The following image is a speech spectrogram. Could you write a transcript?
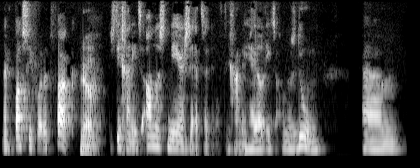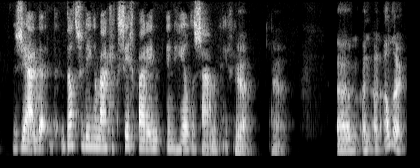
mijn passie voor het vak. ja, Dus die gaan iets anders neerzetten of die gaan heel iets anders doen. Ehm, dus ja, dat soort dingen maak ik zichtbaar in, in heel de samenleving. ja, ja. Ehm, een, een ander,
